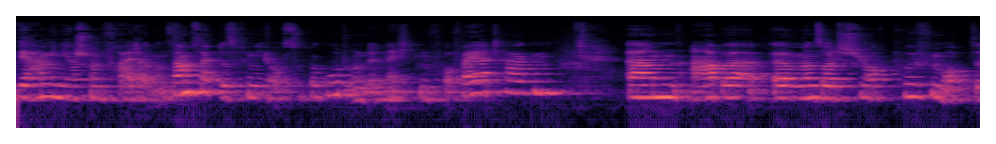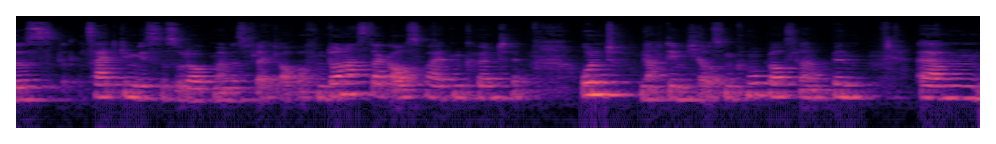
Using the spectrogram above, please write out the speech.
Wir haben ihn ja schon Freitag und Samstag, das finde ich auch super gut und in Nächten vor Feiertagen. Ähm, aber äh, man sollte schon auch prüfen, ob das zeitgemäß ist oder ob man das vielleicht auch auf den Donnerstag ausweiten könnte. Und nachdem ich aus dem Knoblauchsland bin, ähm,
